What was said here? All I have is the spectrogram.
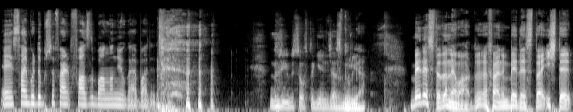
Ee, Cyber'da bu sefer fazla banlanıyor galiba dedi. Dur Ubisoft'a geleceğiz dur ya. Bethesda'da ne vardı? Efendim Bethesda işte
